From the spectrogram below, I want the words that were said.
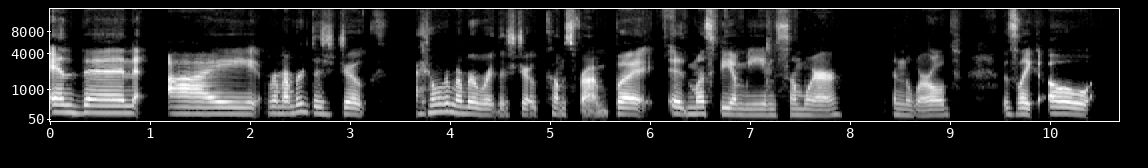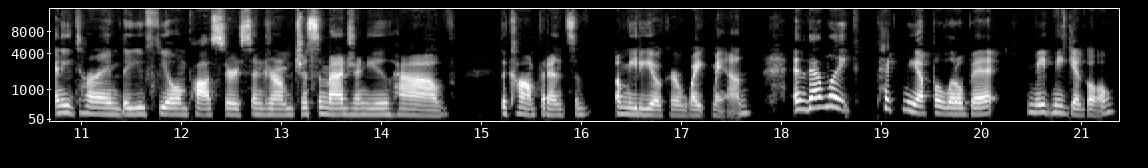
And then I remembered this joke. I don't remember where this joke comes from, but it must be a meme somewhere in the world it's like, oh, anytime that you feel imposter syndrome, just imagine you have the confidence of a mediocre white man. And that like picked me up a little bit, made me giggle.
